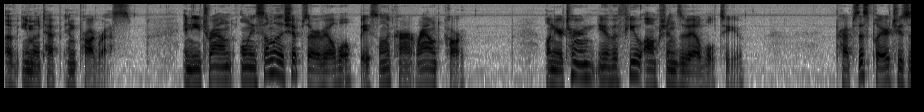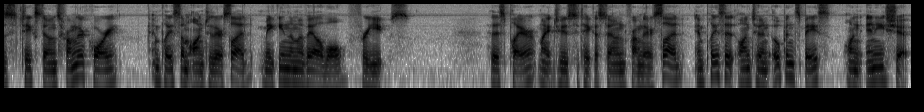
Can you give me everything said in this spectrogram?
of Imhotep in progress. In each round, only some of the ships are available based on the current round card. On your turn, you have a few options available to you. Perhaps this player chooses to take stones from their quarry and place them onto their sled, making them available for use. This player might choose to take a stone from their sled and place it onto an open space on any ship.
